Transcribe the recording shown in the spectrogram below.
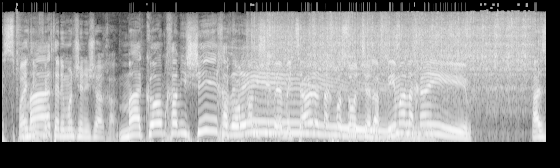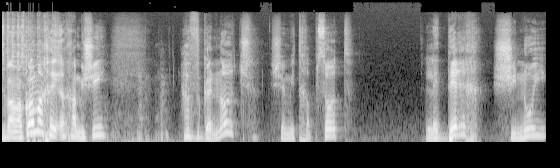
ספרייט אינפקט הלימון שנשאר לך. מקום חמישי, חברים! מקום חמישי במצעד התחפושות של עפים על החיים. אז במקום הח- החמישי, הפגנות שמתחפשות לדרך שינוי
